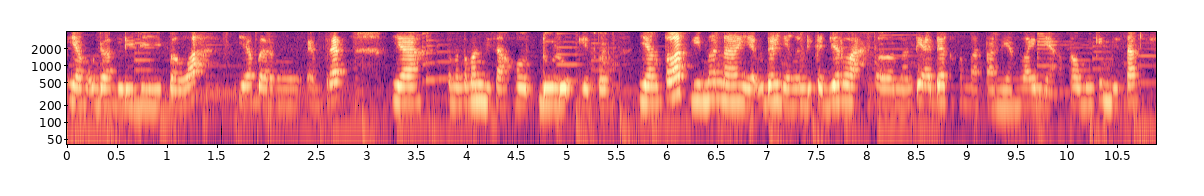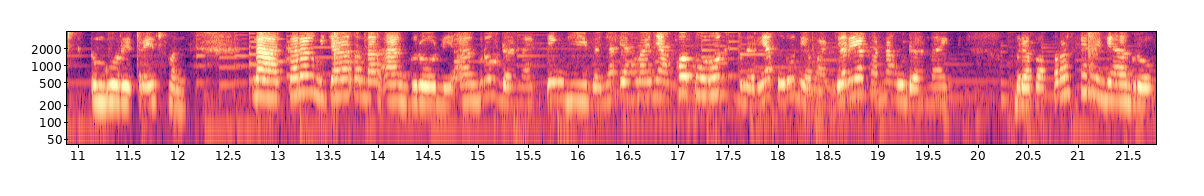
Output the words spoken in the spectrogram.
yang udah beli di bawah ya bareng Mtrade ya teman-teman bisa hold dulu gitu. Yang telat gimana ya udah jangan dikejar lah. Uh, nanti ada kesempatan yang lainnya atau mungkin bisa tunggu retracement. Nah, sekarang bicara tentang agro nih. Agro udah naik tinggi. Banyak yang nanya, kok turun? Sebenarnya turun ya wajar ya karena udah naik berapa persen ini agro.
